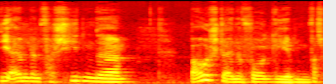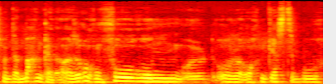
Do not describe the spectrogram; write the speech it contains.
die einem dann verschiedene Bausteine vorgeben, was man da machen kann. Also auch ein Forum oder, oder auch ein Gästebuch,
